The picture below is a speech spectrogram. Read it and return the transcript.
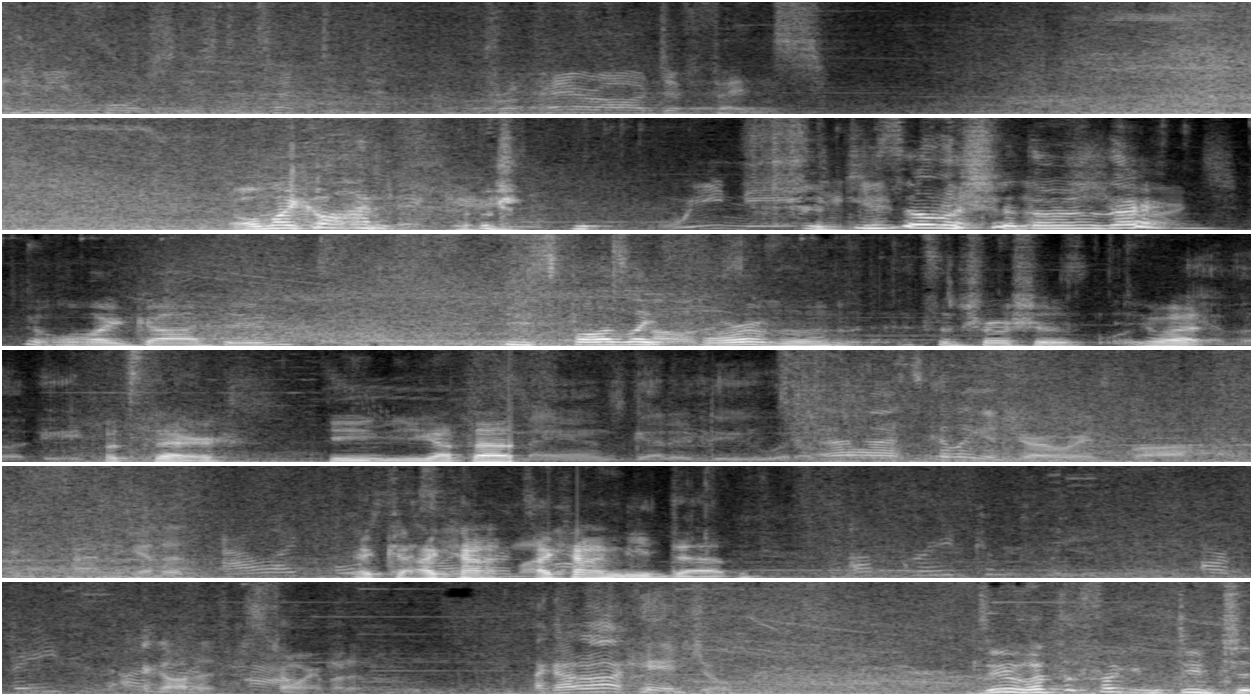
Enemy forces detected. Prepare our defense. Oh my god! We need to Did you get see all the shit that was there? Oh my god, dude. He spawns like Oh, four of them. It's atrocious. What? What's there? You, you got that? man's gotta do what a Uh, it's killing a Joe bar. I can kinda get it. Allied I, I kind of I kind of need that. Upgrade complete. Our base is I got it, just don't worry about it. I got an Archangel! Dude, what the fuck? Dude, T-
